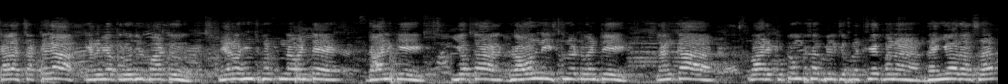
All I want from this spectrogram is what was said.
చాలా చక్కగా ఇరవై ఒక్క రోజుల పాటు నిర్వహించుకుంటున్నామంటే దానికి ఈ యొక్క గ్రౌండ్ని ఇస్తున్నటువంటి లంకా వారి కుటుంబ సభ్యులకి ప్రత్యేకమైన ధన్యవాదాలు సార్.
